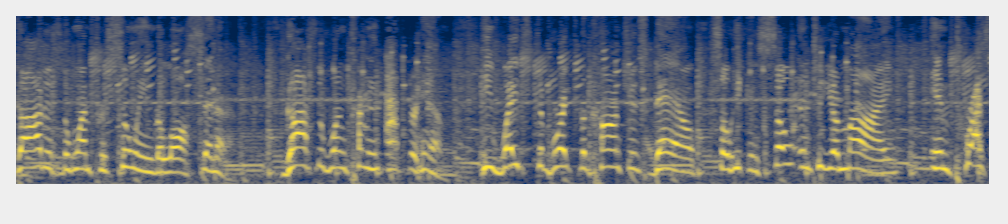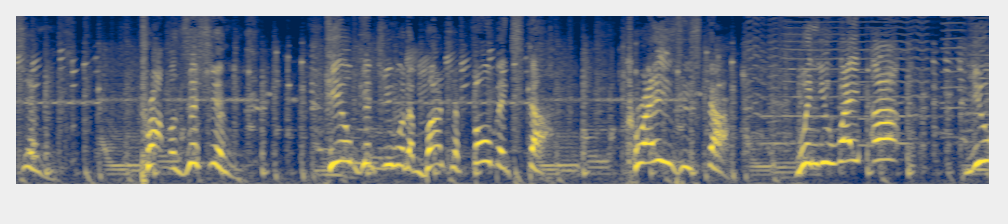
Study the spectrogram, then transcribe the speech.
God is the one pursuing the lost sinner. God's the one coming after him. He waits to break the conscience down so he can sow into your mind impressions, propositions. He'll get you with a bunch of phobic stuff, crazy stuff. When you wake up, you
